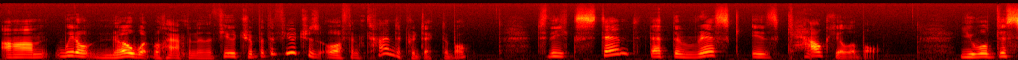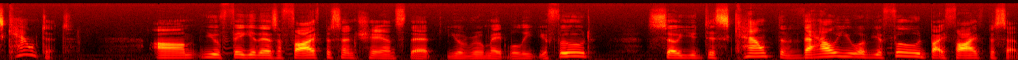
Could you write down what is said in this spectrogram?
Um, we don't know what will happen in the future, but the future is often kind of predictable. To the extent that the risk is calculable, you will discount it um, you figure there's a 5% chance that your roommate will eat your food, so you discount the value of your food by 5%.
